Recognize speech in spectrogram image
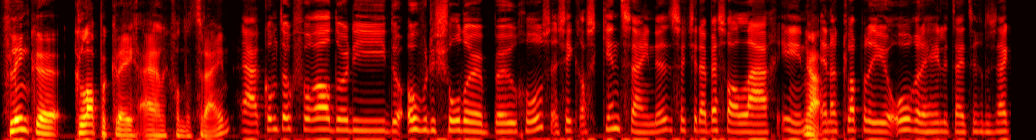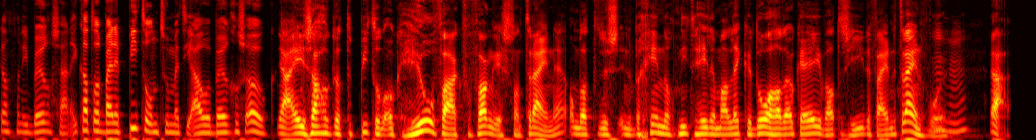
flinke klappen kreeg eigenlijk van de trein. Ja, komt ook vooral door die de over-the-shoulder beugels. En zeker als kind zijnde zat je daar best wel laag in. Ja. En dan klapperden je oren de hele tijd tegen de zijkant van die beugels aan. Ik had dat bij de Python toen met die oude beugels ook. Ja, en je zag ook dat de Python ook heel vaak vervangen is van treinen. Omdat we dus in het begin nog niet helemaal lekker door hadden. Oké, wat is hier de fijne trein voor? Mhm. Ja,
